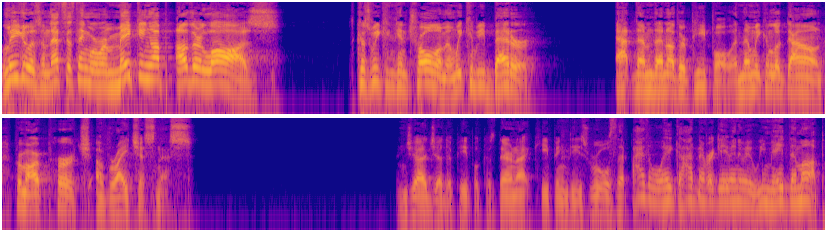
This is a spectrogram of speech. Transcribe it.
Legalism, that's the thing where we're making up other laws because we can control them and we can be better at them than other people. And then we can look down from our perch of righteousness and judge other people because they're not keeping these rules that, by the way, God never gave anyway. We made them up.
